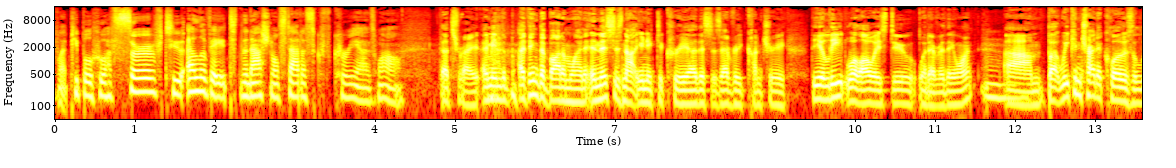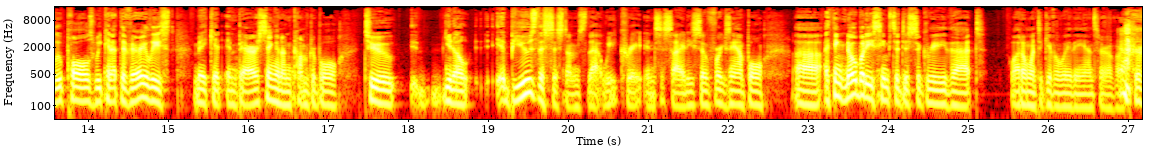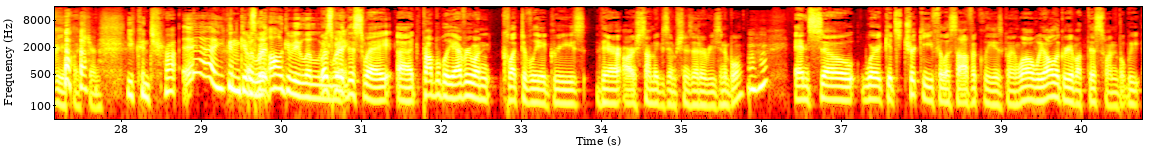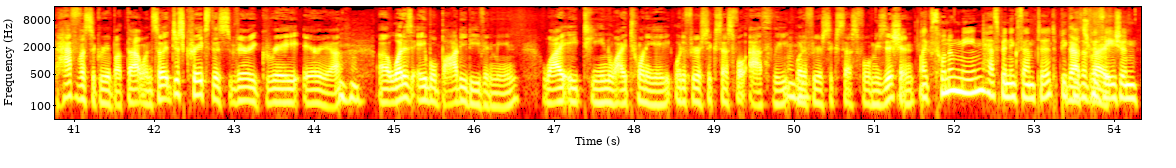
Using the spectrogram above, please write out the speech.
What people who have served to elevate the national status of Korea as well. That's right. I mean, the, I think the bottom line, and this is not unique to Korea. This is every country. The elite will always do whatever they want, um, but we can try to close the loopholes. We can, at the very least, make it embarrassing and uncomfortable to, you know, abuse the systems that we create in society. So, for example, uh, I think nobody seems to disagree that. Well, I don't want to give away the answer of our trivia question. You can try. Yeah, you can give Let's a little. it- I'll give you a little. Let's put it this way: uh, probably everyone collectively agrees there are some exemptions that are reasonable, Mm-hmm. and so where it gets tricky philosophically is going. Well, we all agree about this one, but we half of us agree about that one. So it just creates this very gray area. Mm-hmm. Uh, what does able-bodied even mean? Why 18? Why 28? What if you're a successful athlete? Mm-hmm. What if you're a successful musician? Like Son Heung-min has been exempted because That's of his right. Asian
